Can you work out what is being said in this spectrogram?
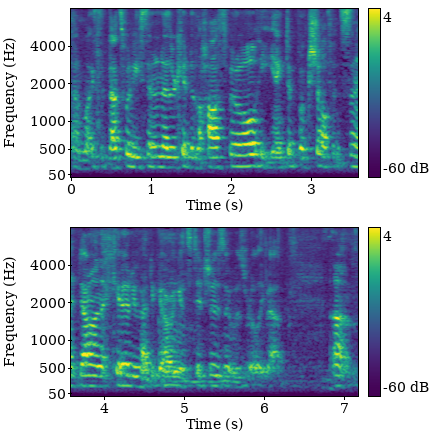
Um, like I said, that's when he sent another kid to the hospital. He yanked a bookshelf and sent it down on that kid who had to go and get stitches. It was really bad. Um,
